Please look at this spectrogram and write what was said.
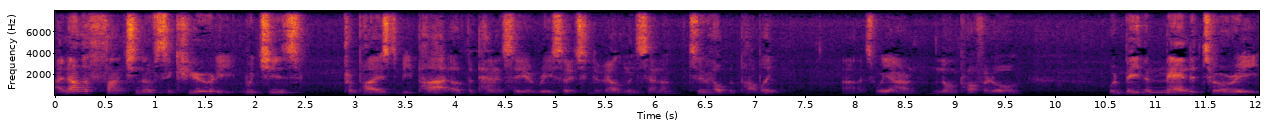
Another function of security, which is proposed to be part of the Panacea Research and Development Centre to help the public, uh, as we are a non-profit org, would be the mandatory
